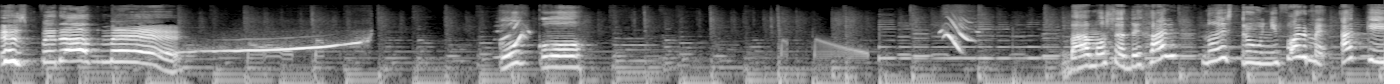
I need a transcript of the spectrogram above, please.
¡Esperadme! Cucu. Vamos a dejar nuestro uniforme aquí.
